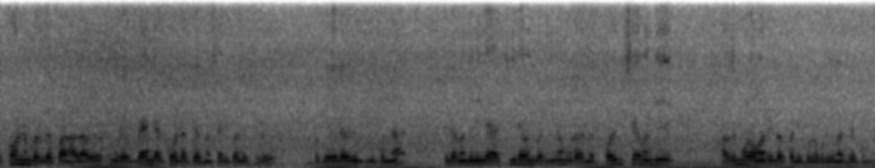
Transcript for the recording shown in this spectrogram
அக்கௌண்ட் நம்பர் கேட்பாங்க. அதாவது உங்களுடைய பேங்க் அக்கௌண்ட்டை கேட்பேன் சரி பண்ணிட்டு ஓகே இதில் வந்து கிளிக் பண்ணால் இதில் வந்து நீங்கள் கீழே வந்து பார்த்தீங்கன்னா உங்களோட அந்த பாயிண்ட்ஸே வந்து அது மூலமாக ரீலோட் பண்ணி கொள்ளக்கூடிய மாதிரி இருக்கும்.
